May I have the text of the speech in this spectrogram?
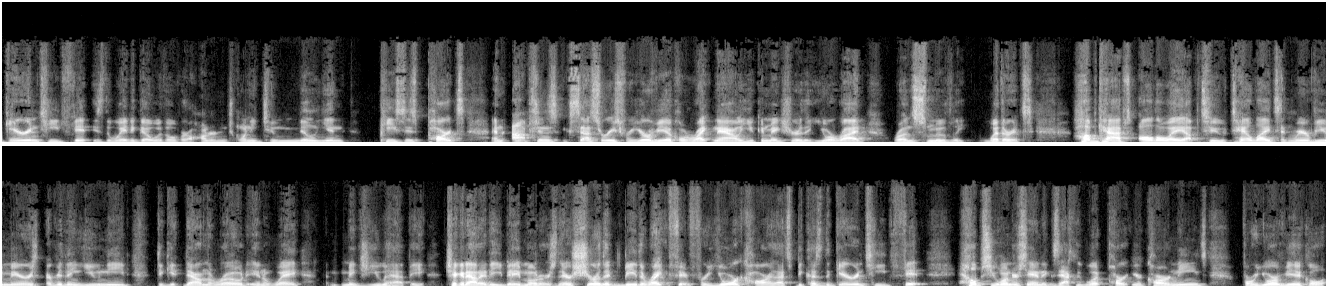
guaranteed fit is the way to go with over 122 million pieces, parts, and options, accessories for your vehicle. Right now, you can make sure that your ride runs smoothly, whether it's hubcaps all the way up to taillights and rear view mirrors, everything you need to get down the road in a way that makes you happy. Check it out at eBay Motors. They're sure that be the right fit for your car. That's because the guaranteed fit helps you understand exactly what part your car needs for your vehicle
